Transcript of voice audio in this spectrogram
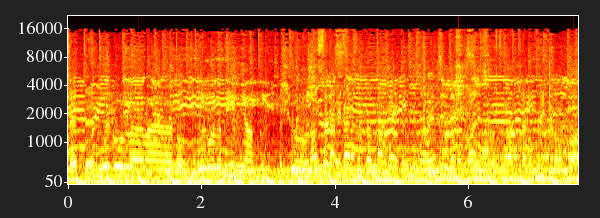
7, due gol ma Totti, due gol Pigna e Il nostro capitano sta giocando a merda, quindi solamente i miei compagni portano avanti con Briccolo qua.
